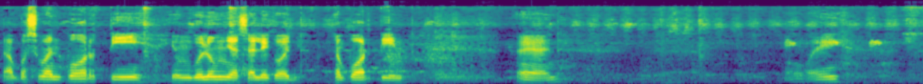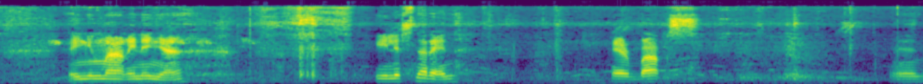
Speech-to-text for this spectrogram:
tapos 140, yung gulong niya sa likod, ng 14. Ayan. Okay. Ayan yung makina niya. Pilis na rin. Airbox. Ayan.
